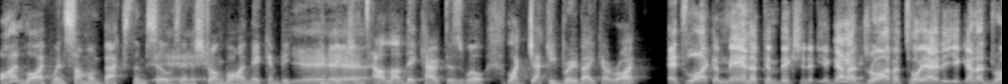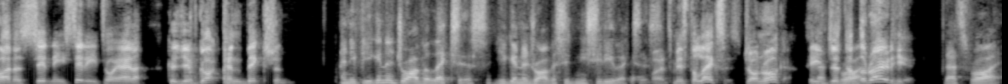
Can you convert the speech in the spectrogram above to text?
I like when someone backs themselves and are strong behind their convic- Yeah. convictions. I love their characters as well, like Jackie Brubaker, right? It's like a man of conviction. If you're going to Yeah. drive a Toyota, you're going to drive a Sydney City Toyota because you've got conviction. And if you're going to drive a Lexus, you're going to drive a Sydney City oh, Lexus. Well, it's Mr. Lexus, John Rocker. He's That's just up the road here. That's right.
